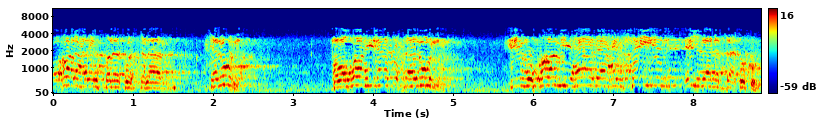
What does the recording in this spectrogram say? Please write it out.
فقال عليه الصلاة والسلام سلوني فوالله لا تسألوني. في مقامي هذا عن شيء إلا نبأتكم.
